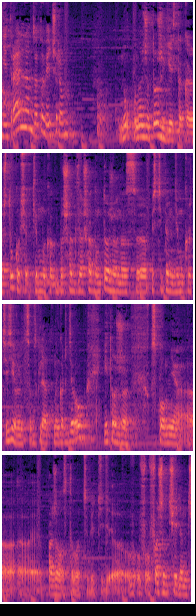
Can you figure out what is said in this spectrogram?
нейтральным, зато вечером ну, у нас же тоже есть такая штука, все-таки мы как бы шаг за шагом тоже у нас э, постепенно демократизируется взгляд на гардероб. И тоже вспомни, э, э, пожалуйста, вот тебе Fashion Challenge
